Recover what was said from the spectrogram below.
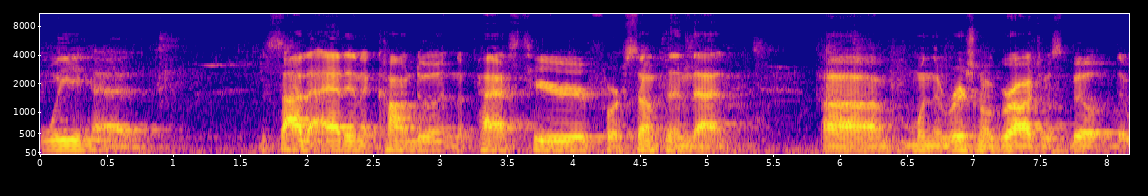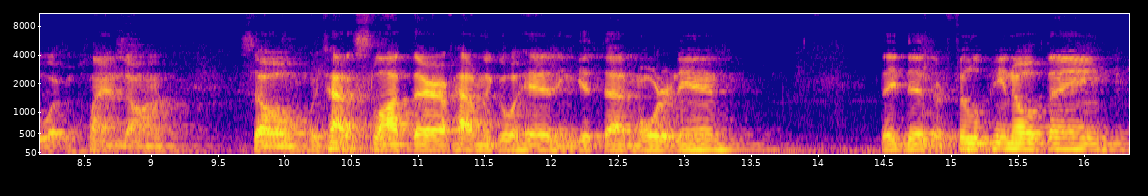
we had decided to add in a conduit in the past here for something that uh, when the original garage was built that wasn't planned on. So we've had a slot there. I've had them to go ahead and get that mortared in. They did their Filipino thing,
